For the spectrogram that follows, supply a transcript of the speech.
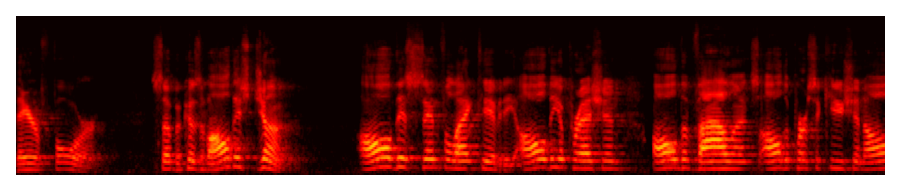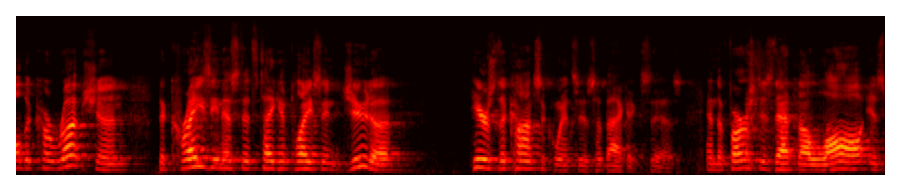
therefore. So, because of all this junk, all this sinful activity, all the oppression, all the violence, all the persecution, all the corruption, the craziness that's taken place in Judah, here's the consequences, Habakkuk says. And the first is that the law is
